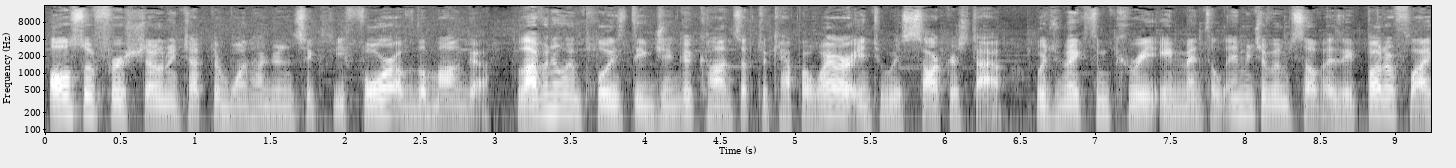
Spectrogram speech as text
also first shown in chapter 164 of the manga. Lavinho employs the Ginga concept of capoeira into his soccer style, which makes him create a mental image of himself as a butterfly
